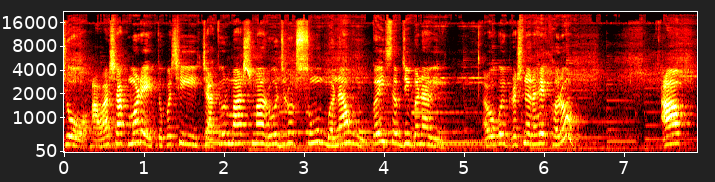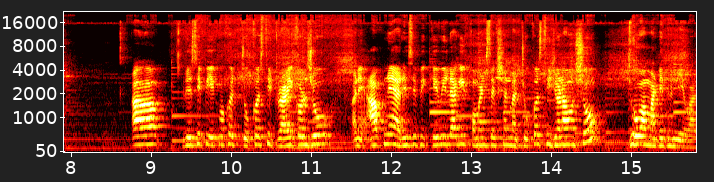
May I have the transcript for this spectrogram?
જો આવા શાક મળે, તો પછી ચાતુર્માસમાં રોજ રોજ શું બનાવવું, કઈ સબ્જી બનાવવી આવો કોઈ પ્રશ્ન રહે ખરો? આ આ રેસીપી એક વખત ચોક્કસથી ટ્રાય કરજો. અને આપને આ રેસીપી કેવી લાગી કોમેન્ટ સેક્શનમાં ચોક્કસથી જણાવશો. જોવા માટે ધન્યવાદ.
